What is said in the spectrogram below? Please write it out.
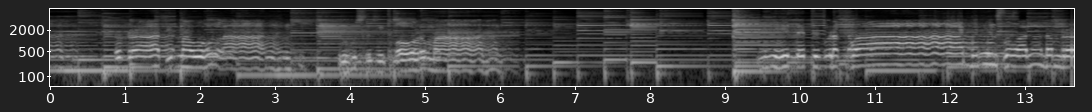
นรถราติดเมาลาน รู้สึกทรมาน มีแต่ตึกรักฟ้าเหมือนสวรรค์ดำไร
